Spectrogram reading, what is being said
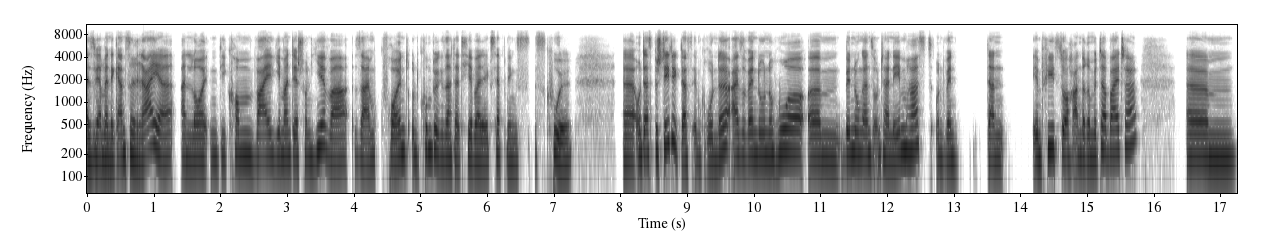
Also wir haben mhm. eine ganze Reihe an Leuten, die kommen, weil jemand, der schon hier war, seinem Freund und Kumpel gesagt hat, hier bei der Acceptings ist cool. Äh, und das bestätigt das im Grunde. Also wenn du eine hohe ähm, Bindung ans Unternehmen hast und wenn dann empfiehlst du auch andere Mitarbeiter. Ähm,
